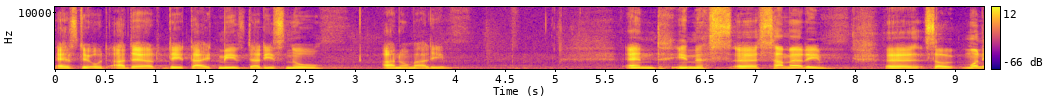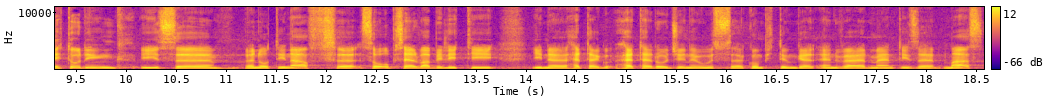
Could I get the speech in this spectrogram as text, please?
as the other data. It means there is no anomaly. And in summary, uh, so monitoring is uh, not enough, uh, so observability in a heterogeneous uh, computing environment is a must.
